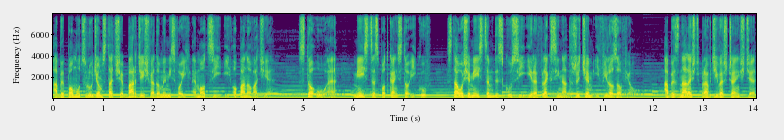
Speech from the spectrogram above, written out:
aby pomóc ludziom stać się bardziej świadomymi swoich emocji i opanować je. Stoue, miejsce spotkań stoików, stało się miejscem dyskusji i refleksji nad życiem i filozofią. Aby znaleźć prawdziwe szczęście,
